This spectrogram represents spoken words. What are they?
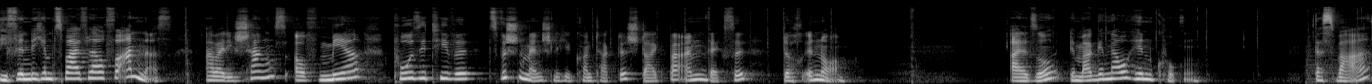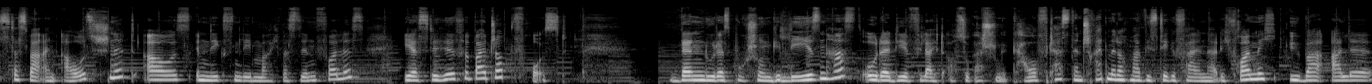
Die finde ich im Zweifel auch woanders. Aber die Chance auf mehr positive zwischenmenschliche Kontakte steigt bei einem Wechsel doch enorm. Also immer genau hingucken. Das war's. Das war ein Ausschnitt aus Im nächsten Leben mache ich was Sinnvolles. Erste Hilfe bei Jobfrust. Wenn du das Buch schon gelesen hast oder dir vielleicht auch sogar schon gekauft hast, dann schreib mir doch mal, wie es dir gefallen hat. Ich freue mich über alle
